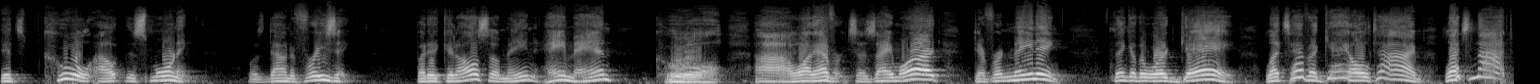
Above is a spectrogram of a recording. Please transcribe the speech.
It's cool out this morning. It was down to freezing. But it could also mean, hey man, cool. Uh, whatever. It's the same word, different meaning. Think of the word gay. Let's have a gay old time. Let's not.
